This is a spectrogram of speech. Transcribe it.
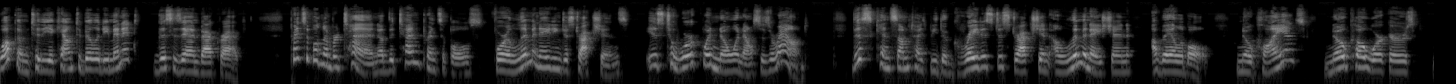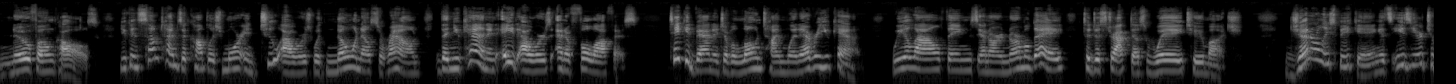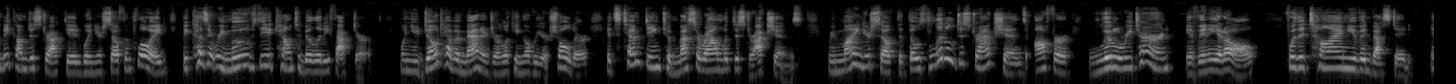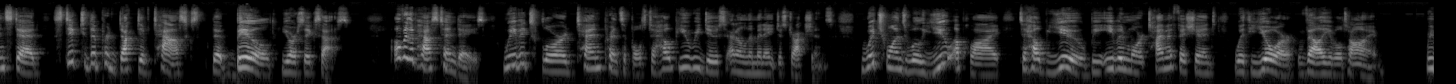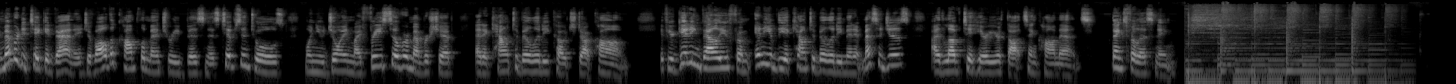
Welcome to the Accountability Minute. This is Ann Bachrach. Principle number 10 of the 10 principles for eliminating distractions is to work when no one else is around. This can sometimes be the greatest distraction elimination available. No clients, no coworkers, no phone calls. You can sometimes accomplish more in two hours with no one else around than you can in eight hours and a full office. Take advantage of alone time whenever you can we allow things in our normal day to distract us way too much. Generally speaking, it's easier to become distracted when you're self employed because it removes the accountability factor. When you don't have a manager looking over your shoulder, it's tempting to mess around with distractions. Remind yourself that those little distractions offer little return, if any at all, for the time you've invested. Instead, stick to the productive tasks that build your success. Over the past 10 days, we've explored 10 principles to help you reduce and eliminate distractions. Which ones will you apply to help you be even more time efficient with your valuable time? Remember to take advantage of all the complimentary business tips and tools when you join my free silver membership at accountabilitycoach.com. If you're getting value from any of the Accountability Minute messages, I'd love to hear your thoughts and comments. Thanks for listening.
